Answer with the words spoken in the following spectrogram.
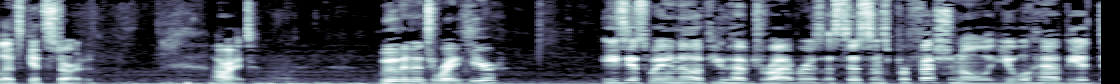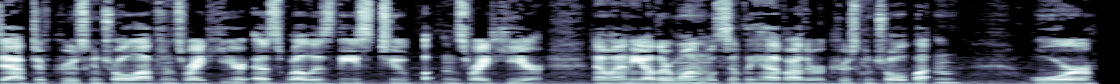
let's get started. All right, moving into right here, Easiest way to know if you have driver's assistance professional, you will have the adaptive cruise control options right here, as well as these two buttons right here. Now, any other one will simply have either a cruise control button or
